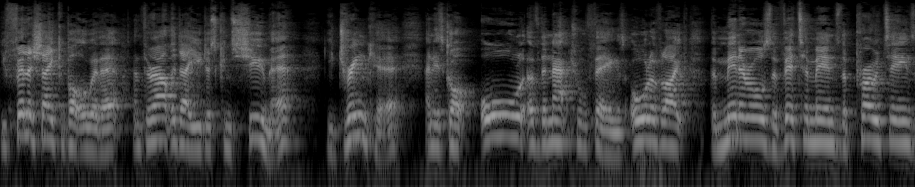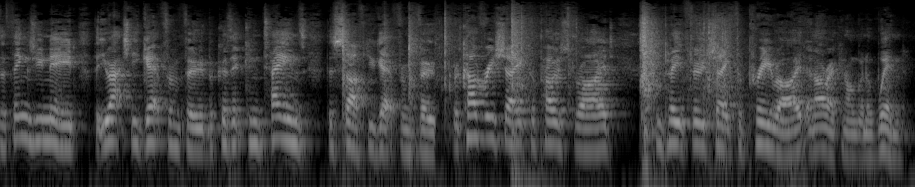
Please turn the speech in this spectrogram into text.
You fill a shaker bottle with it and throughout the day you just consume it you drink it and it's got all of the natural things, all of like the minerals, the vitamins, the proteins, the things you need that you actually get from food because it contains the stuff you get from food. Recovery shake for post-ride, complete food shake for pre-ride, and I reckon I'm gonna win.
